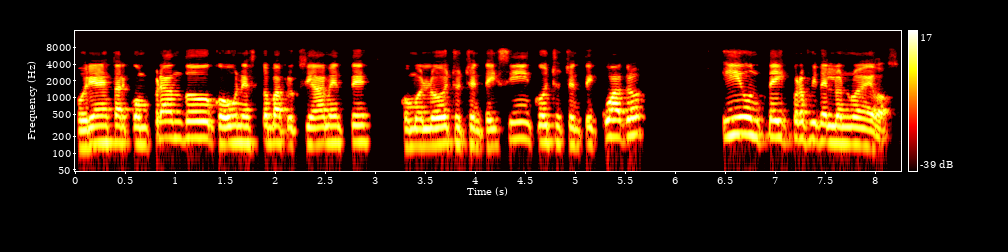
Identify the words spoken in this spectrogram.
podrían estar comprando con un stop aproximadamente como en los 885, 884 y un take profit en los 912.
